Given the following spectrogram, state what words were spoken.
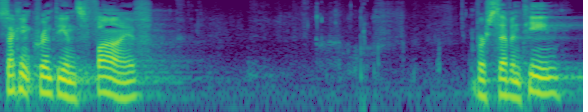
2 Corinthians 5, verse 17,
